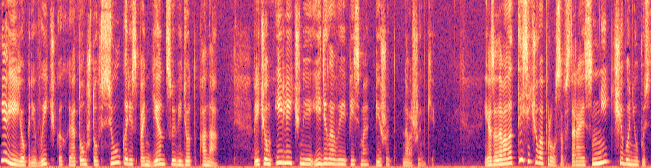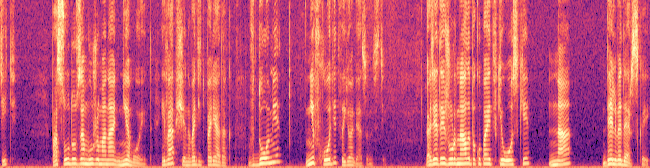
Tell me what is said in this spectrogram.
и о ее привычках, и о том, что всю корреспонденцию ведет она. Причем и личные, и деловые письма пишет на машинке. Я задавала тысячу вопросов, стараясь ничего не упустить. Посуду за мужем она не моет, и вообще наводить порядок в доме не входит в ее обязанности. Газеты и журналы покупает в киоске на Дельведерской,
